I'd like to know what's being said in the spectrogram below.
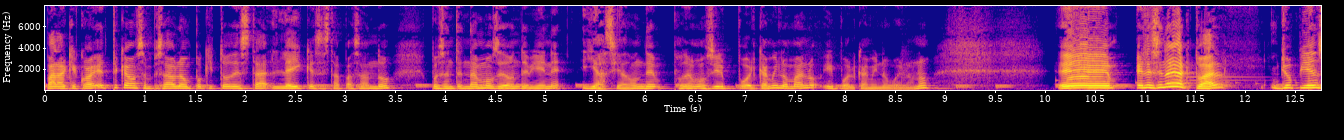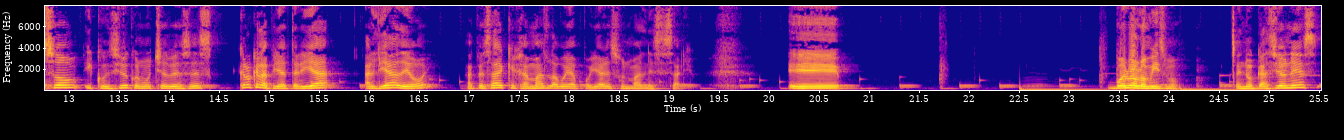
para que cuando que vamos a empezar a hablar un poquito de esta ley que se está pasando, pues entendamos de dónde viene y hacia dónde podemos ir por el camino malo y por el camino bueno, ¿no? Eh, el escenario actual, yo pienso y coincido con muchas veces, creo que la piratería al día de hoy, a pesar de que jamás la voy a apoyar, es un mal necesario. Eh, vuelvo a lo mismo. En ocasiones,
